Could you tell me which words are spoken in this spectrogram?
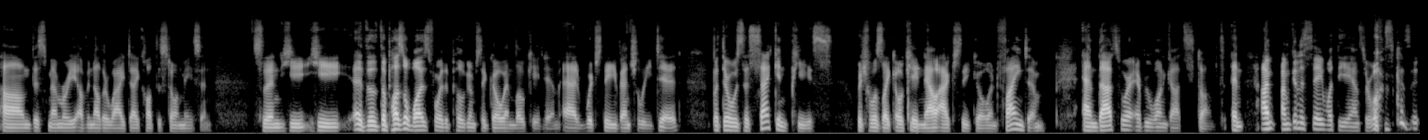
um, this memory of another Wagdie called the Stonemason. So then he he uh, the, the puzzle was for the pilgrims to go and locate him, at which they eventually did. But there was a second piece, which was like, okay, now actually go and find him, and that's where everyone got stumped. And I'm I'm gonna say what the answer was because it,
